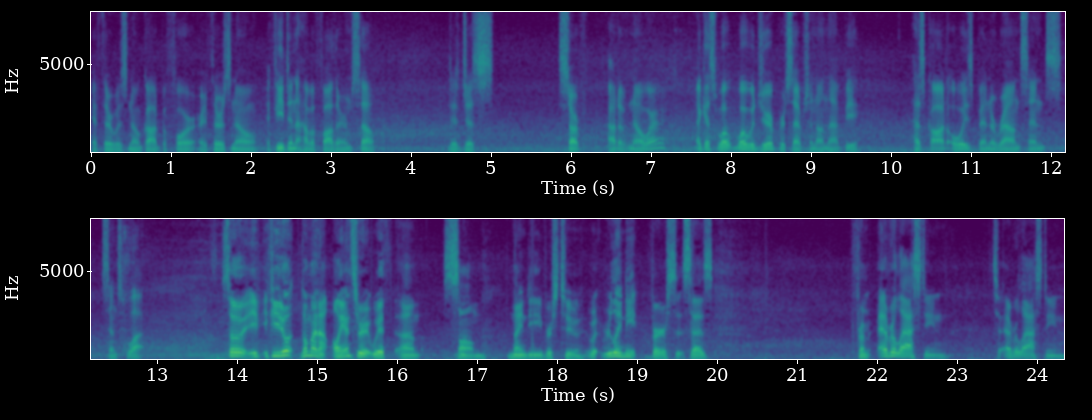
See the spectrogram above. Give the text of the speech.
if there was no God before or if there's no if he didn't have a father himself? Did it just start out of nowhere? I guess what what would your perception on that be? Has God always been around since since what? So, if, if you don't, don't mind, I'll answer it with um, Psalm 90, verse 2. A really neat verse. It says, From everlasting to everlasting,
